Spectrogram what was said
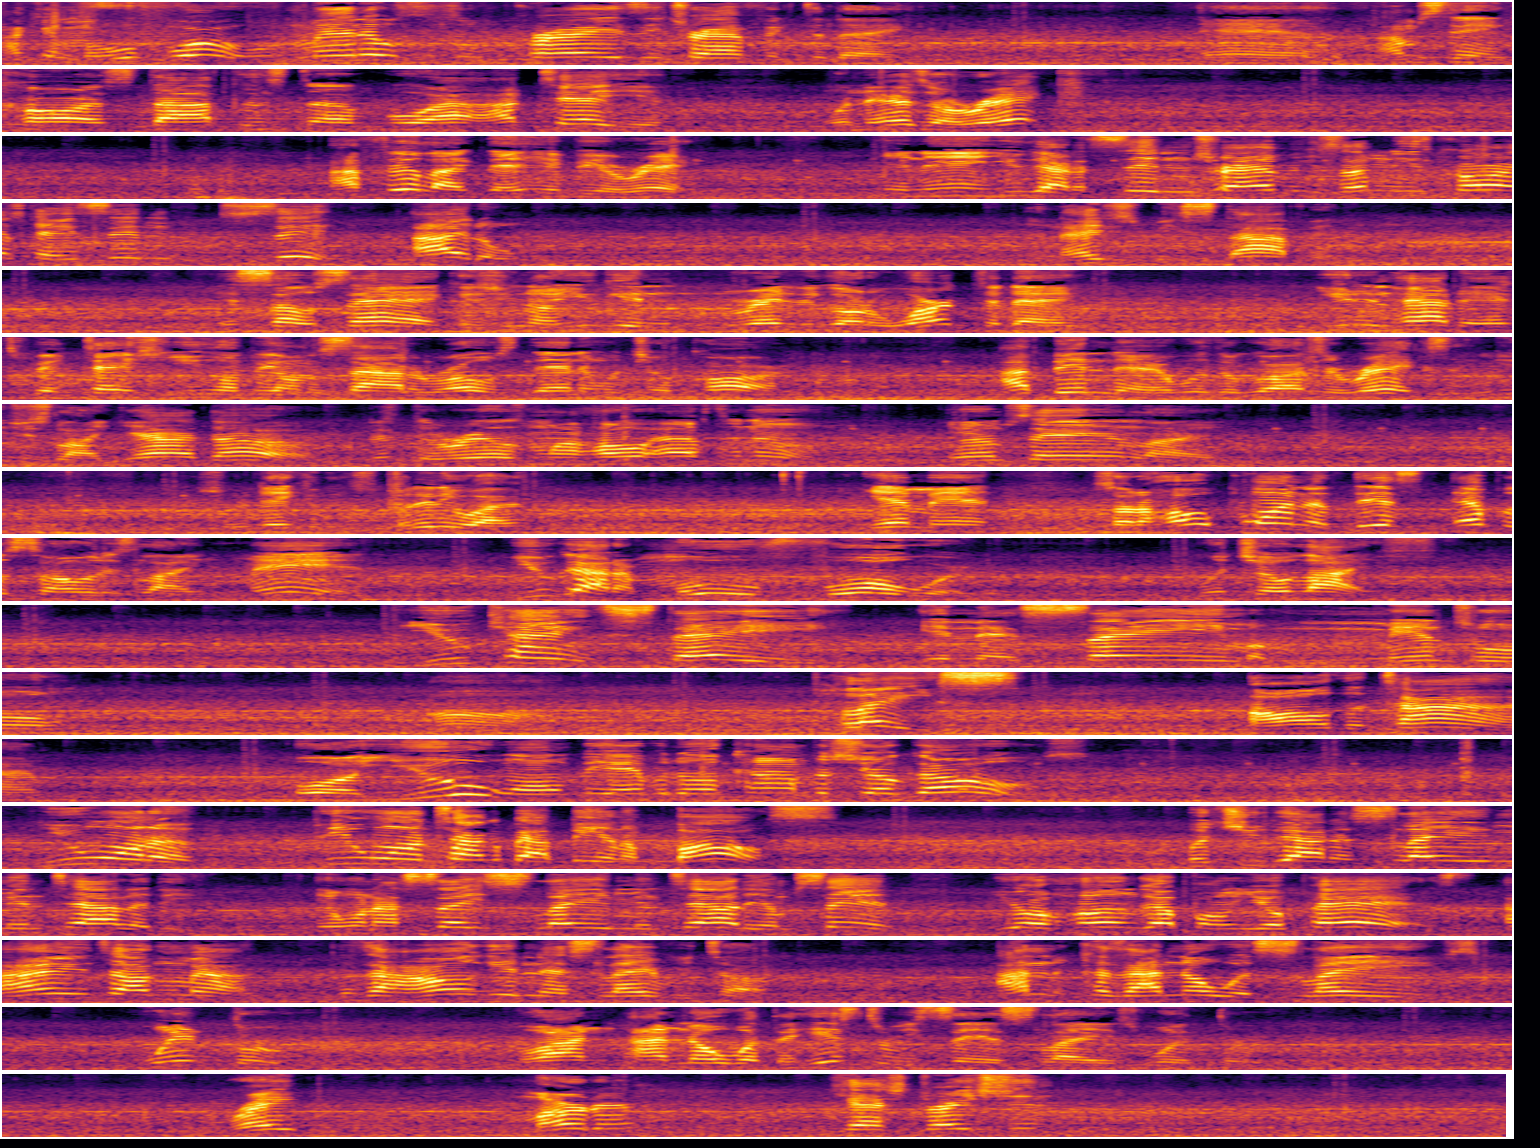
I can move forward. Man, it was some crazy traffic today. And I'm seeing cars stopped and stuff. Boy, I, I tell you, when there's a wreck, I feel like that it'd be a wreck. And then you gotta sit in traffic. Some of these cars can't sit sit idle. And they just be stopping. It's so sad because you know you getting ready to go to work today you didn't have the expectation you're gonna be on the side of the road standing with your car. I've been there with regard to wrecks, and you just like, yeah, dog, this derails my whole afternoon. You know what I'm saying? Like, it's ridiculous. But anyway, yeah, man. So the whole point of this episode is like, man, you gotta move forward with your life. You can't stay in that same mental um, place all the time, or you won't be able to accomplish your goals. You want to, people want to talk about being a boss, but you got a slave mentality. And when I say slave mentality, I'm saying you're hung up on your past. I ain't talking about, because I don't get in that slavery talk. Because I, I, know what slaves went through. Or I, I know what the history says slaves went through rape, murder, castration,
